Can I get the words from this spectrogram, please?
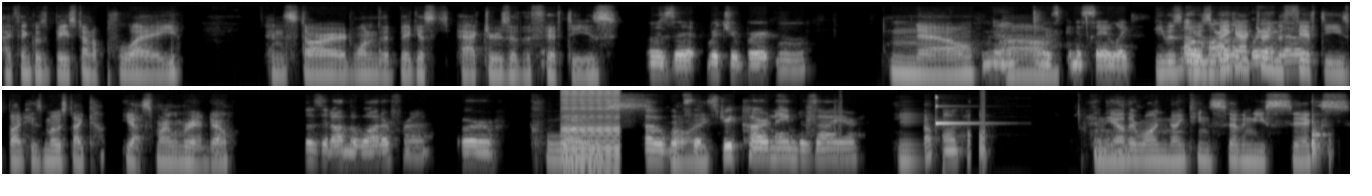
I think, was based on a play and starred one of the biggest actors of the 50s. Was it Richard Burton? No. No, um, I was going to say like he was. Oh, he was Marlon a big actor Brando? in the 50s, but his most iconic. Yes, Marlon Brando. Was it on the waterfront or close? Oh, what's well, that? Streetcar Named Desire. Yep. Okay. And the other one, 1976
